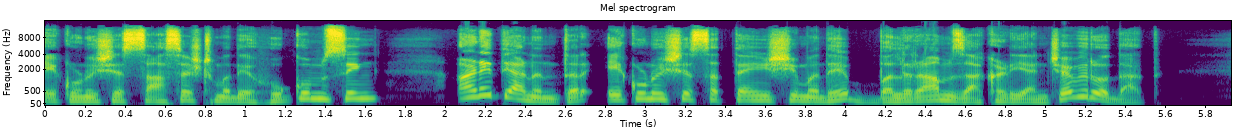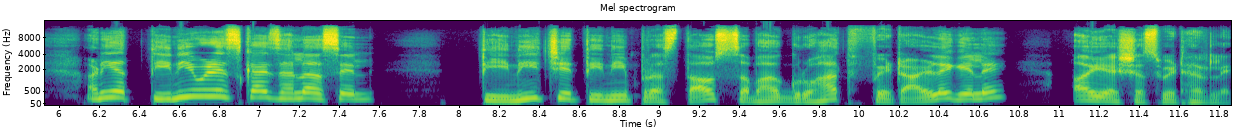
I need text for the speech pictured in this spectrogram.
एकोणीसशे सासष्टमध्ये हुकुम सिंग आणि त्यानंतर एकोणीसशे सत्याऐंशीमध्ये बलराम जाखड यांच्या विरोधात. आणि या तिन्ही वेळेस काय झालं असेल? तिन्हीचे तिन्ही प्रस्ताव सभागृहात फेटाळले गेले अयशस्वी ठरले.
